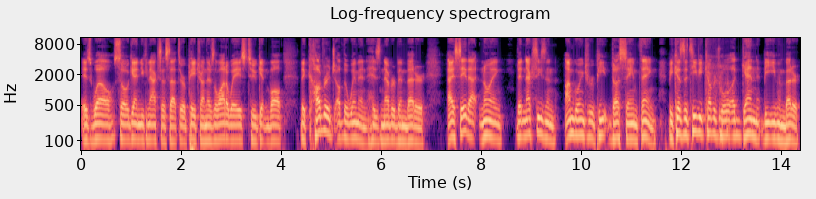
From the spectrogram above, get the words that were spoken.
as well. So again, you can access that through our Patreon. There's a lot of ways to get involved. The coverage of the women has never been better. I say that knowing that next season I'm going to repeat the same thing because the TV coverage will again be even better.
